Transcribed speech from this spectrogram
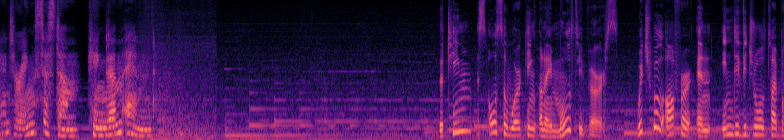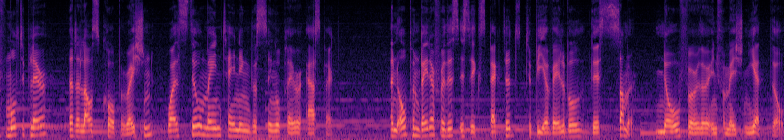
Entering system. Kingdom End. The team is also working on a multiverse, which will offer an individual type of multiplayer that allows cooperation while still maintaining the single player aspect. An open beta for this is expected to be available this summer. No further information yet, though.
